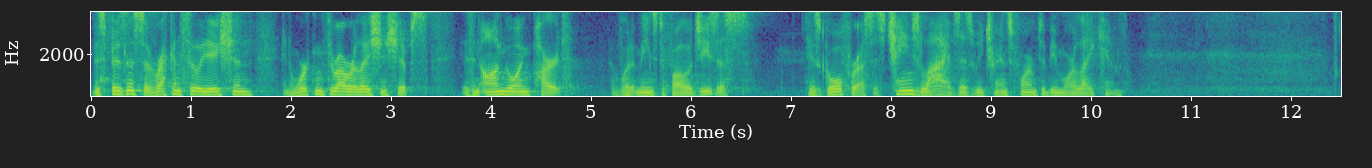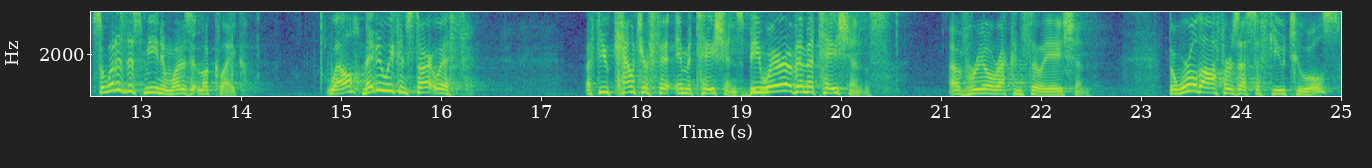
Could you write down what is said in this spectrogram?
This business of reconciliation and working through our relationships is an ongoing part of what it means to follow Jesus. His goal for us is change lives as we transform to be more like him. So, what does this mean and what does it look like? Well, maybe we can start with a few counterfeit imitations. Beware of imitations of real reconciliation. The world offers us a few tools.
